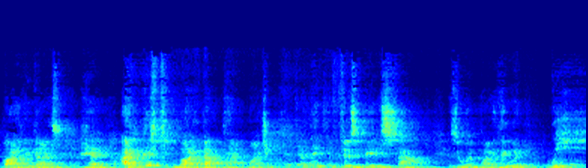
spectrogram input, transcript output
by the guy's head. I missed him by about that much. I think the fist made a sound as it went by. It went, whee!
